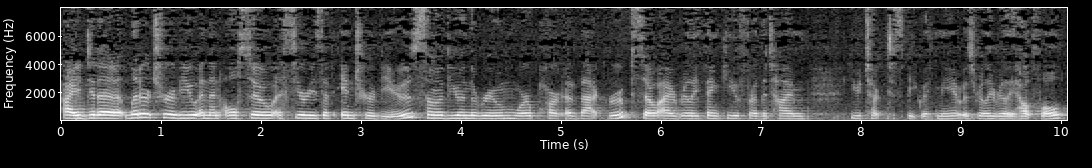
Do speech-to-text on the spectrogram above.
I did a literature review and then also a series of interviews. Some of you in the room were part of that group, so I really thank you for the time you took to speak with me. It was really, really helpful.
